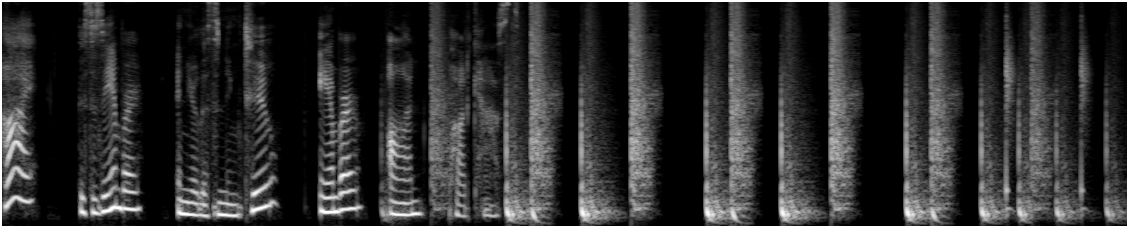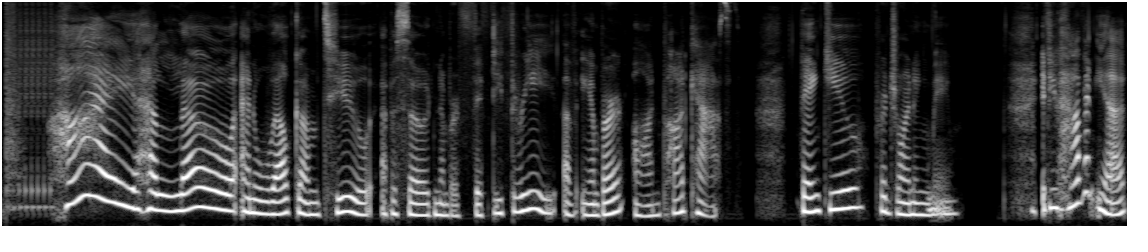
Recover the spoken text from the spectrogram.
Hi, this is Amber, and you're listening to Amber on Podcast. Hi, hello, and welcome to episode number 53 of Amber on Podcast. Thank you for joining me. If you haven't yet,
